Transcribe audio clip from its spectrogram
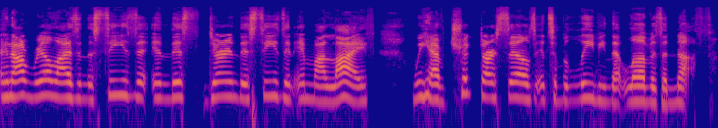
and I realize in the season in this during this season in my life, we have tricked ourselves into believing that love is enough.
